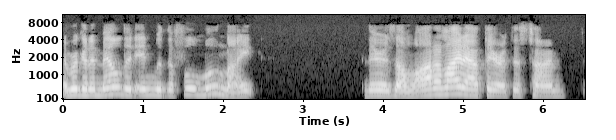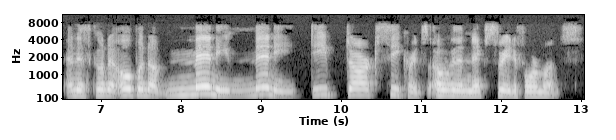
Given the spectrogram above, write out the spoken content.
and we're going to meld it in with the full moonlight. There's a lot of light out there at this time, and it's going to open up many, many deep, dark secrets over the next three to four months.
